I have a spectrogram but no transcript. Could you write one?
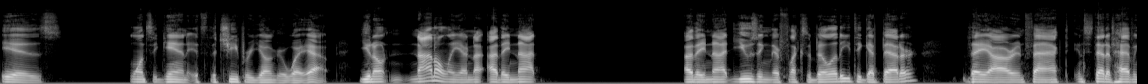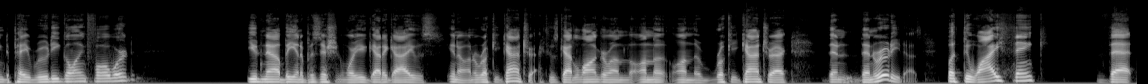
is, once again, it's the cheaper, younger way out. You don't, not only are, not, are they not are they not using their flexibility to get better? They are, in fact, instead of having to pay Rudy going forward, you'd now be in a position where you got a guy who's, you know, on a rookie contract, who's got longer on the on the on the rookie contract than than Rudy does. But do I think that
